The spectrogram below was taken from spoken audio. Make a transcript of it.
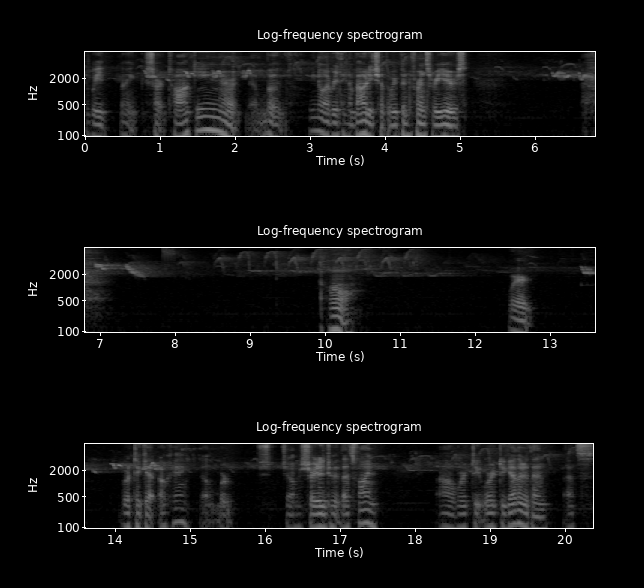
Do we, like, start talking? Or, but we know everything about each other. We've been friends for years. Oh. We're, we're together. Okay, we're jumping straight into it. That's fine. Uh, we're, to- we're together then. That's,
